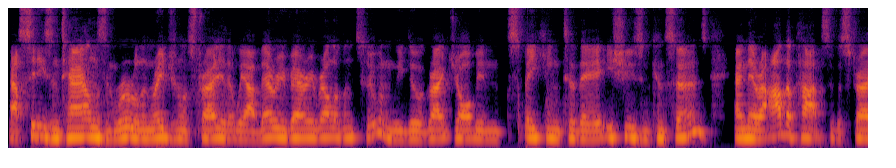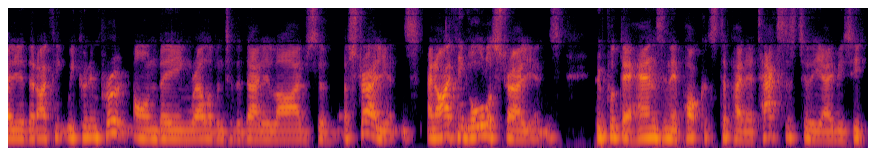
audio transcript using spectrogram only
our cities and towns and rural and regional Australia that we are very, very relevant to, and we do a great job in speaking to their issues and concerns. And there are other parts of Australia that I think we could improve on being relevant to the daily lives of Australians. And I think all Australians who put their hands in their pockets to pay their taxes to the ABC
